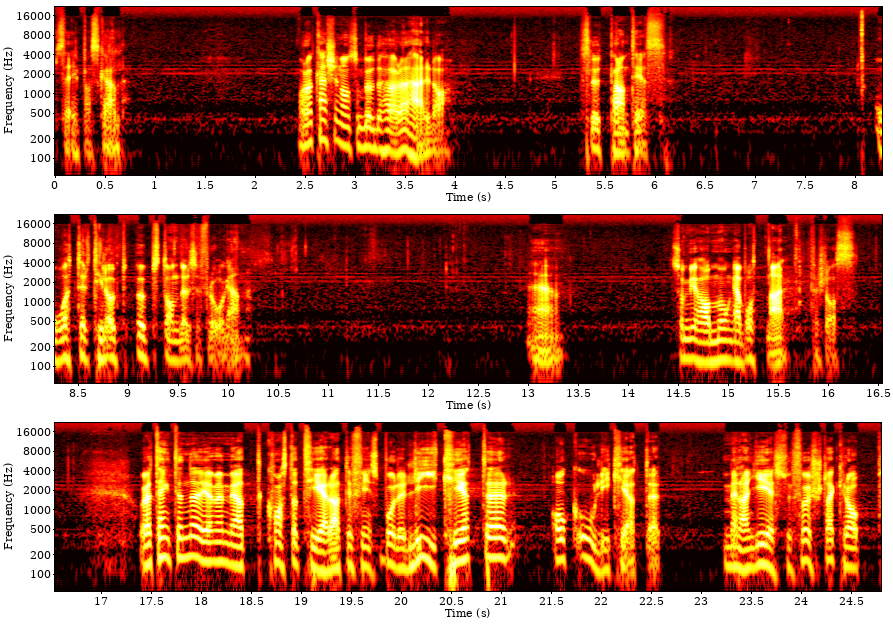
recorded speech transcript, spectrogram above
säger Pascal. Var det kanske någon som behövde höra det här idag? Slutparentes. Åter till uppståndelsefrågan. Eh, som ju har många bottnar förstås. Och jag tänkte nöja mig med att konstatera att det finns både likheter och olikheter mellan Jesu första kropp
